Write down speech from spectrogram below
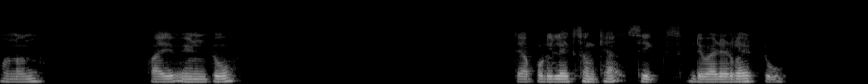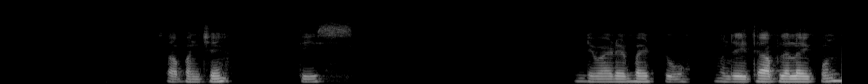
म्हणून फाईव्ह इंटू त्यापुढील एक संख्या सिक्स डिवायडेड बाय टू सहा पंचे तीस. डिवायडेड बाय टू म्हणजे इथे आपल्याला एकूण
